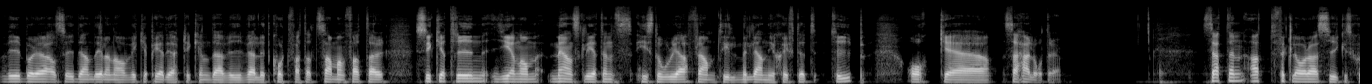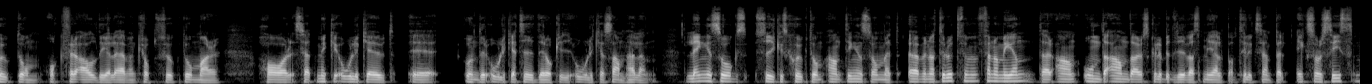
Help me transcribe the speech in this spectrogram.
vi börjar alltså i den delen av Wikipedia-artikeln där vi väldigt kortfattat sammanfattar psykiatrin genom mänsklighetens historia fram till millennieskiftet, typ. Och eh, så här låter det. Sätten att förklara psykisk sjukdom och för all del även kroppssjukdomar har sett mycket olika ut eh, under olika tider och i olika samhällen. Länge sågs psykisk sjukdom antingen som ett övernaturligt fenomen där onda andar skulle bedrivas med hjälp av till exempel exorcism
